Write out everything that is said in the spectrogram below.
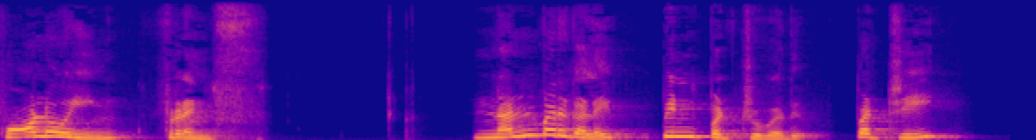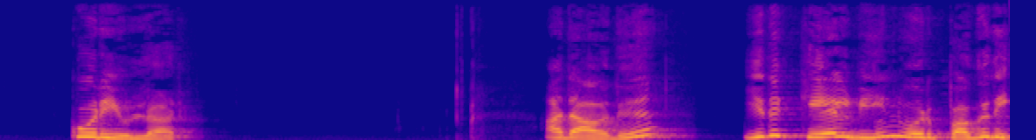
ஃபாலோயிங் ஃப்ரெண்ட்ஸ் நண்பர்களை பின்பற்றுவது பற்றி கூறியுள்ளார். அதாவது இது கேள்வியின் ஒரு பகுதி.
